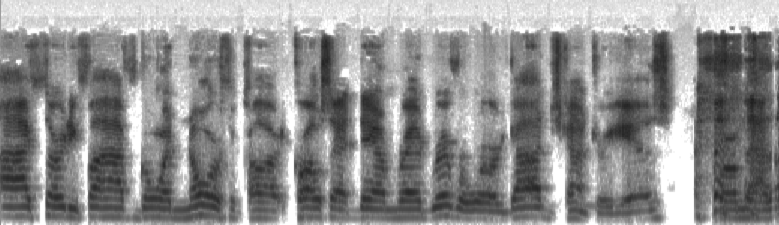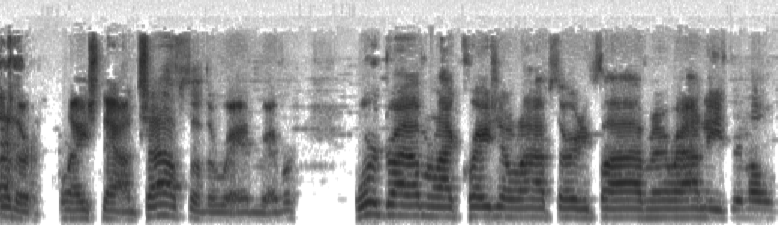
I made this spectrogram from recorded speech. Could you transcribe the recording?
I thirty five going north across that damn Red River where God's country is from that other place down south of the Red River. We're driving like crazy on I thirty five and around these little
